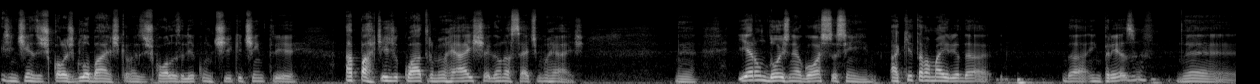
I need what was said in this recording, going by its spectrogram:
A gente tinha as escolas globais, que eram as escolas ali com ticket entre a partir de 4 mil reais, chegando a 7 mil reais. Né? E eram dois negócios, assim, aqui estava a maioria da, da empresa, né?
